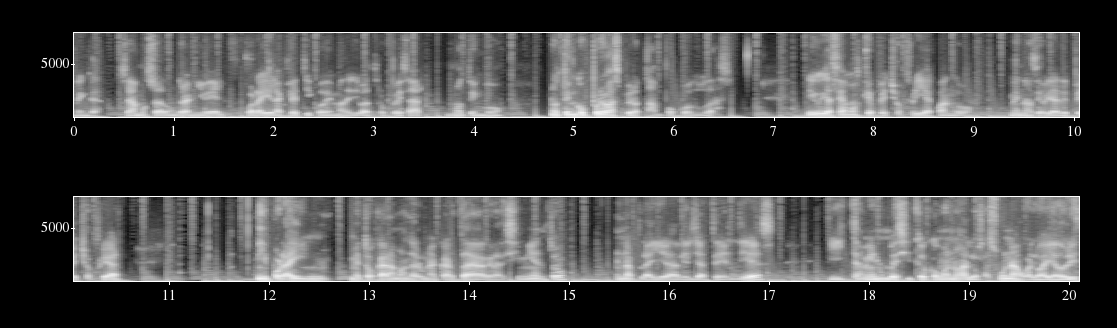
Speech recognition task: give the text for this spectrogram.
venga, se ha mostrado un gran nivel. Por ahí el Atlético de Madrid va a tropezar. No tengo, no tengo pruebas, pero tampoco dudas. Digo, ya sabemos que pecho fría cuando menos debería de pecho friar. Y por ahí me tocará mandar una carta de agradecimiento, una playera del Yate del 10 y también un besito, como no, a los Asuna o al Valladolid.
